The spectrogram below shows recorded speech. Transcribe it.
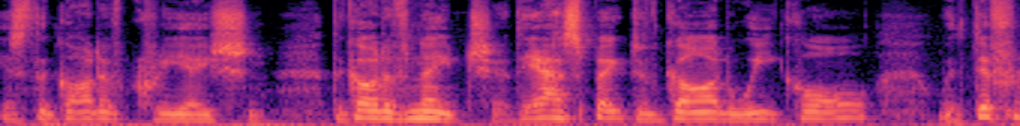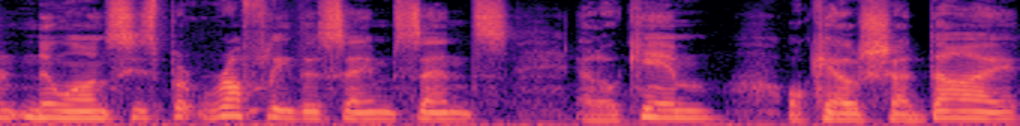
is the God of creation, the God of nature, the aspect of God we call, with different nuances but roughly the same sense, Elohim, or Kel Shaddai,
